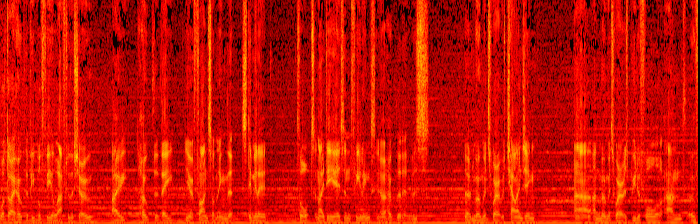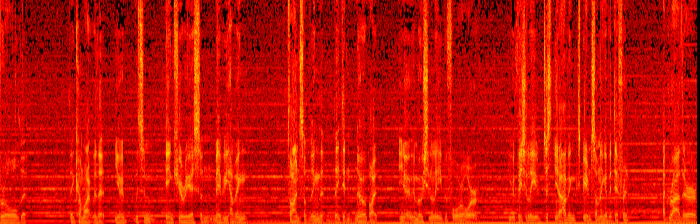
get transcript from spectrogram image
what do I hope that people feel after the show? I hope that they, you know, find something that stimulated thoughts and ideas and feelings. You know, I hope that it was you know, moments where it was challenging uh, and moments where it was beautiful, and overall that they come out with it, you know, with some being curious and maybe having found something that they didn't know about, you know, emotionally before or you know, visually, or just you know, having experienced something a bit different. I'd rather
